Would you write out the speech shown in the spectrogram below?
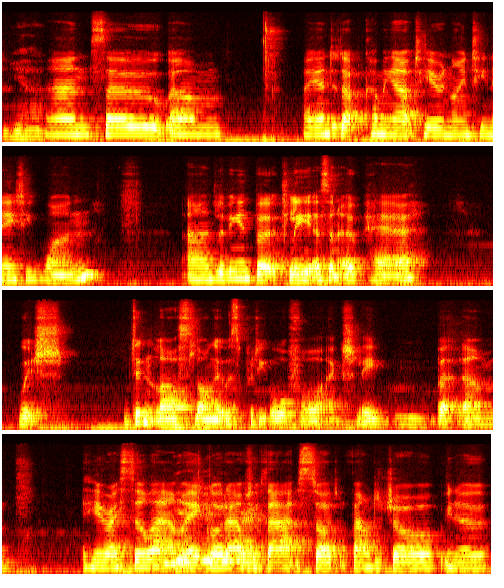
Yeah. And so um, I ended up coming out here in 1981 and living in Berkeley as an au pair, which didn't last long. It was pretty awful, actually. But um, here I still am. Yeah, I got out of that, started, found a job, you know,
